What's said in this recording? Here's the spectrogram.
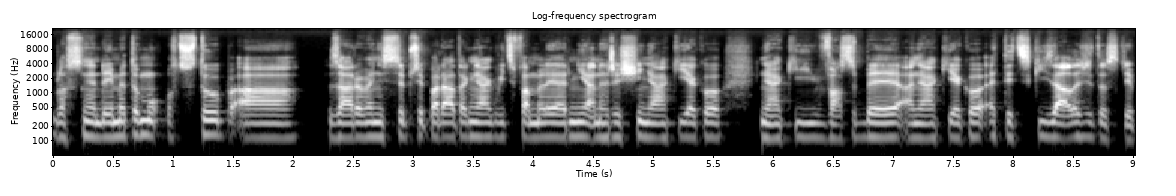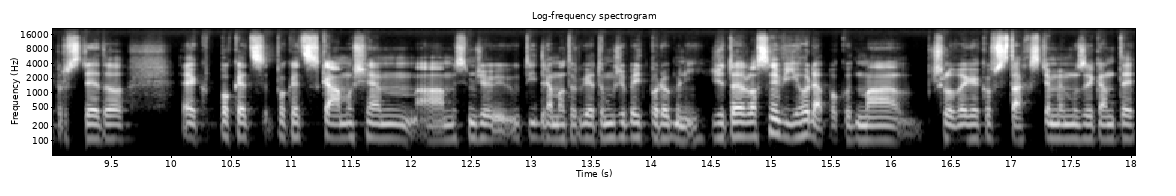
vlastně dejme tomu odstup a zároveň si připadá tak nějak víc familiární a neřeší nějaký, jako, nějaký vazby a nějaký jako etický záležitosti. Prostě je to jak pokec, pokec s kámošem a myslím, že u té dramaturgie to může být podobný. Že to je vlastně výhoda, pokud má člověk jako vztah s těmi muzikanty,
